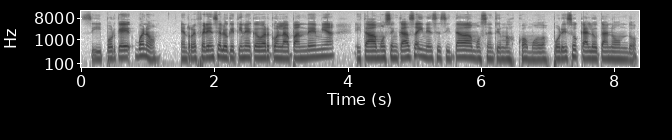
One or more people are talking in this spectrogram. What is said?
¿sí? Porque, bueno, en referencia a lo que tiene que ver con la pandemia, estábamos en casa y necesitábamos sentirnos cómodos, por eso caló tan hondo.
